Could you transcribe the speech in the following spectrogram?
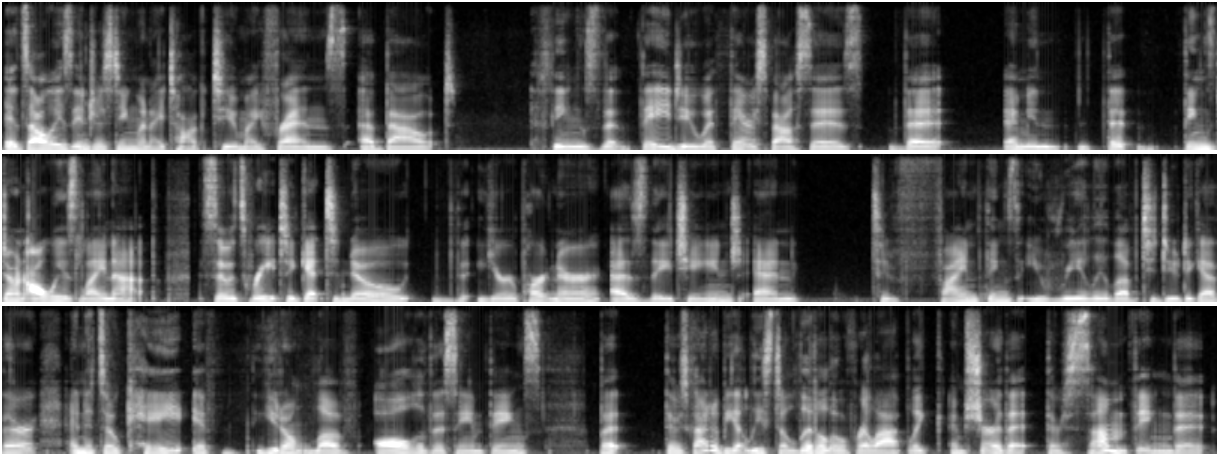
It's always interesting when I talk to my friends about things that they do with their spouses that I mean, that things don't always line up. So it's great to get to know th- your partner as they change and to find things that you really love to do together. And it's okay if you don't love all of the same things, but there's got to be at least a little overlap. Like, I'm sure that there's something that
